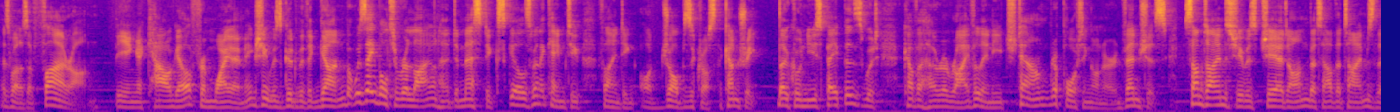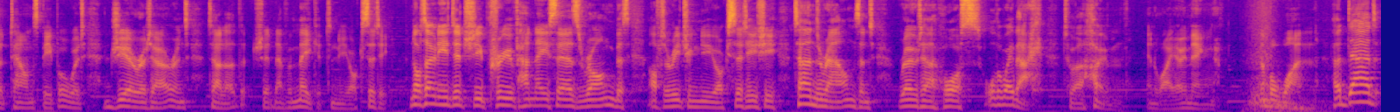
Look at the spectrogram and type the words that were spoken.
as well as a firearm. Being a cowgirl from Wyoming, she was good with a gun, but was able to rely on her domestic skills when it came to finding odd jobs across the country. Local newspapers would cover her arrival in each town, reporting on her adventures. Sometimes she was cheered on, but other times the townspeople would jeer at her and tell her that she'd never make it to New York City. Not only did she prove her naysayers wrong, but after reaching New York City, she turned around and rode her horse all the way back to her home in Wyoming. Number 1. Her dad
